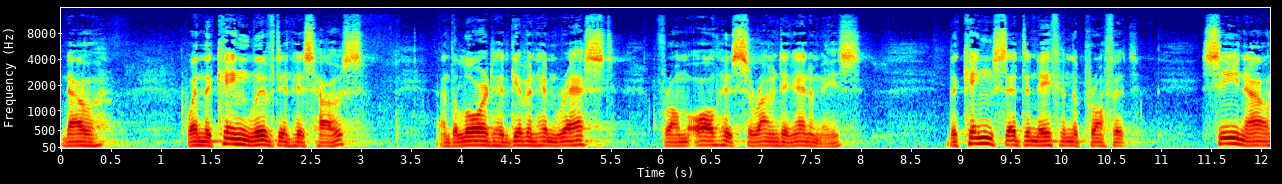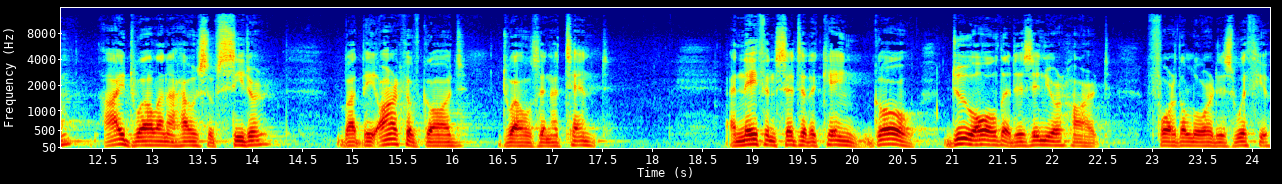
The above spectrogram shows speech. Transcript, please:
Now, when the king lived in his house, and the Lord had given him rest from all his surrounding enemies, the king said to Nathan the prophet, See now, I dwell in a house of cedar, but the ark of God dwells in a tent. And Nathan said to the king, Go, do all that is in your heart, for the Lord is with you.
